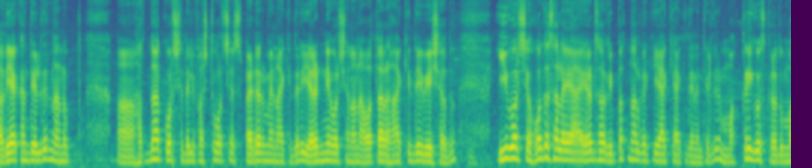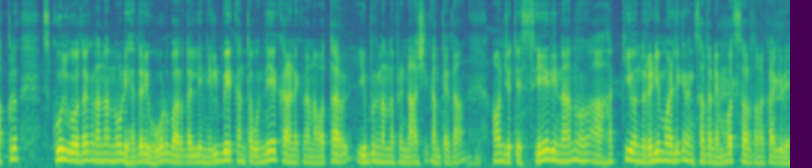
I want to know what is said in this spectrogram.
ಅದು ಯಾಕಂತ ಹೇಳಿದರೆ ನಾನು ಹದಿನಾಲ್ಕು ವರ್ಷದಲ್ಲಿ ಫಸ್ಟ್ ವರ್ಷ ಸ್ಪೈಡರ್ ಮ್ಯಾನ್ ಹಾಕಿದರೆ ಎರಡನೇ ವರ್ಷ ನಾನು ಅವತಾರ ಹಾಕಿದ್ದೆ ವೇಷ ಅದು. ಈ ವರ್ಷ ಹೋದ ಸಲ ಎರಡು ಸಾವಿರದ ಇಪ್ಪತ್ನಾಲ್ಕಕ್ಕೆ ಯಾಕೆ ಹಾಕಿದ್ದೇನೆ ಅಂತ ಹೇಳಿದರೆ ಮಕ್ಕಳಿಗೋಸ್ಕರ ಅದು. ಮಕ್ಕಳು ಸ್ಕೂಲ್ಗೆ ಹೋದಾಗ ನನ್ನ ನೋಡಿ ಹೆದರಿ ಓಡಬಾರ್ದು, ಅಲ್ಲಿ ನಿಲ್ಲಬೇಕಂತ ಒಂದೇ ಕಾರಣಕ್ಕೆ ನಾನು ಅವತಾರ ಇಬ್ಬರು ನನ್ನ ಫ್ರೆಂಡ್ ಆಶಿಕ್ ಅಂತ ಇದ್ದ. ಅವನ ಜೊತೆ ಸೇರಿ ನಾನು ಆ ಹಕ್ಕಿ ಒಂದು ರೆಡಿ ಮಾಡಲಿಕ್ಕೆ ನಂಗೆ ಸಾಧಾರಣ ಎಂಬತ್ತು ಸಾವಿರ ತನಕ ಆಗಿದೆ.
